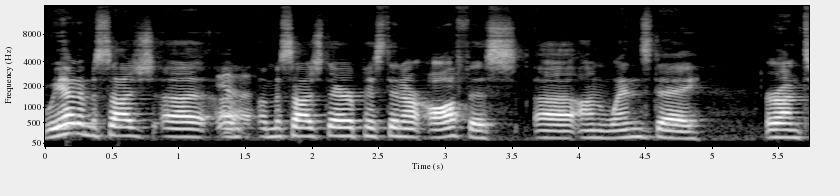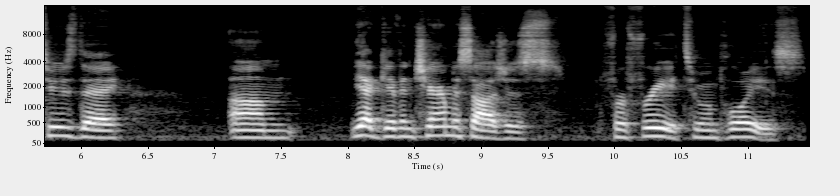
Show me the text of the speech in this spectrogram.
We had a massage uh, Yeah. a, a massage therapist in our office uh, on Wednesday or on Tuesday. Um, yeah, giving chair massages for free to employees.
